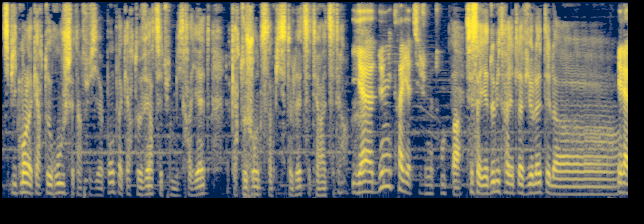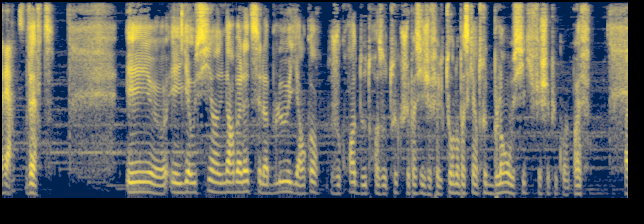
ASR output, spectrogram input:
Typiquement, la carte rouge c'est un fusil à pompe, la carte verte c'est une mitraillette, la carte jaune c'est un pistolet, etc., etc. Il y a deux mitraillettes, si je me trompe pas. C'est ça. Il y a deux mitraillettes, la violette et la Et la verte. verte. Et euh, et il y a aussi un- une arbalète, c'est la bleue. Il y a encore, je crois, deux trois autres trucs. Je sais pas si j'ai fait le tour, non parce qu'il y a un truc blanc aussi qui fait je sais plus quoi. Bref. Ah,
